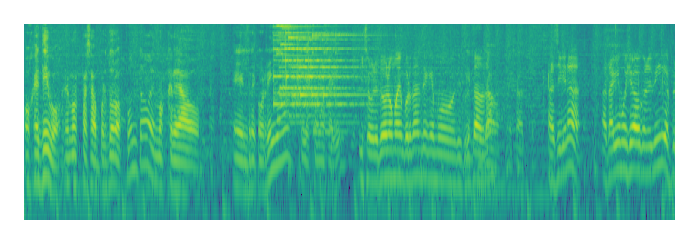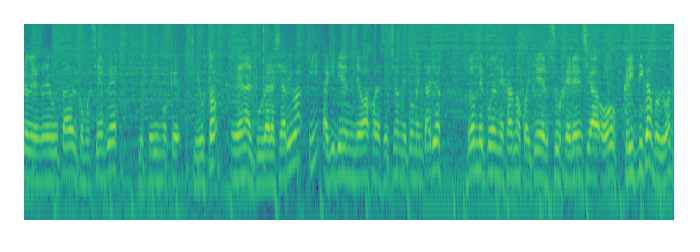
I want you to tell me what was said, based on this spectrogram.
Objetivo, hemos pasado por todos los puntos, hemos creado el recorrido y estamos aquí. Y sobre todo lo más importante que hemos disfrutado, ¿no? Exacto. Así que nada, hasta aquí hemos llegado con el vídeo, espero que les haya gustado y como siempre les pedimos que si les gustó le den al pulgar hacia arriba y aquí tienen debajo la sección de comentarios donde pueden dejarnos cualquier sugerencia o crítica, porque bueno,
